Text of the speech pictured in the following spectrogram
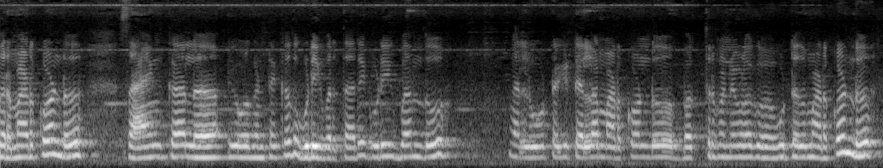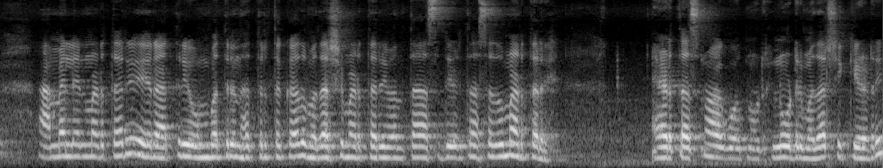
ಬರಮಾಡ್ಕೊಂಡು ಸಾಯಂಕಾಲ ಏಳು ಗಂಟೆಗದು ಗುಡಿಗೆ ಬರ್ತಾರೆ. ಗುಡಿಗೆ ಬಂದು ಅಲ್ಲಿ ಊಟ ಗೀಟ ಎಲ್ಲ ಮಾಡಿಕೊಂಡು ಭಕ್ತರ ಮನೆಯೊಳಗೆ ಊಟದ ಮಾಡಿಕೊಂಡು ಆಮೇಲೆ ಏನು ಮಾಡ್ತಾರೆ ರೀ ರಾತ್ರಿ ಒಂಬತ್ತರಿಂದ ಹತ್ತರ ತನಕ ಅದು ಮದರ್ಶಿ ಮಾಡ್ತಾರೆ, ಒಂದು ತಾಸು, ದೇಡ್ ತಾಸು ಅದು ಮಾಡ್ತಾರೆ. ಎರಡು ತಾಸು ಆಗ್ಬೋದು ನೋಡಿರಿ. ನೋಡಿರಿ ಮದರ್ಶಿ ಕೇಳ್ರಿ.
